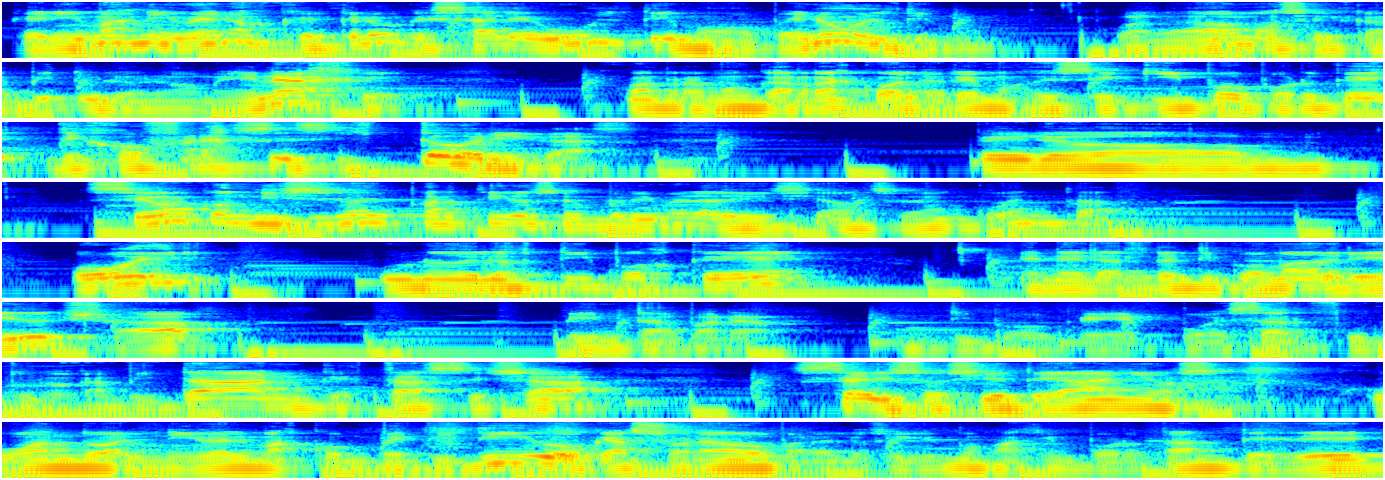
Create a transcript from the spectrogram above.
que ni más ni menos que creo que sale último o penúltimo. Cuando damos el capítulo en homenaje a Juan Ramón Carrasco hablaremos de ese equipo porque dejó frases históricas. Pero se va con 16 partidos en primera división, ¿se dan cuenta? Hoy uno de los tipos que en el Atlético Madrid ya pinta para un tipo que puede ser futuro capitán, que está hace ya 6 o 7 años jugando al nivel más competitivo, que ha sonado para los equipos más importantes de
